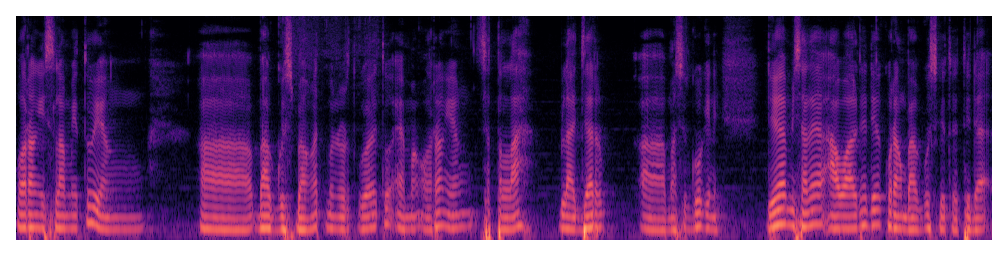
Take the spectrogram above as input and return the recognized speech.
orang Islam itu yang uh, bagus banget menurut gue itu emang orang yang setelah belajar uh, maksud gue gini dia misalnya awalnya dia kurang bagus gitu tidak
